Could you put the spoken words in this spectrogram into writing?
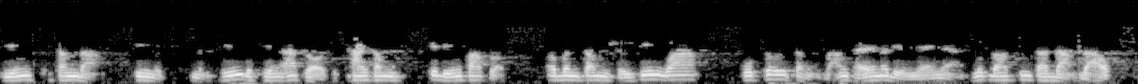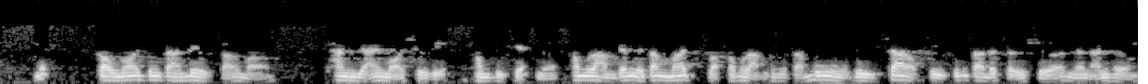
diễn sanh đạo. Khi mình mình hiểu được thiện ác rồi thì khai thông cái điển pháp rồi. Ở bên trong sự tiến hóa của cơ tầng bản thể nó đều nhẹ nhàng. Lúc đó chúng ta đạt đạo một câu nói chúng ta đều cởi mở, thanh giải mọi sự việc, không bị kẹt nữa. Không làm cho người ta mệt và không làm cho người ta buồn. Vì sao? Vì chúng ta đã tự sửa nên ảnh hưởng.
